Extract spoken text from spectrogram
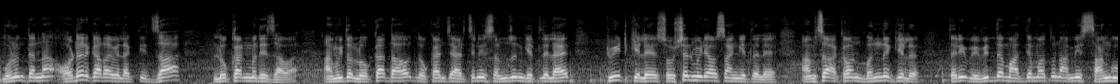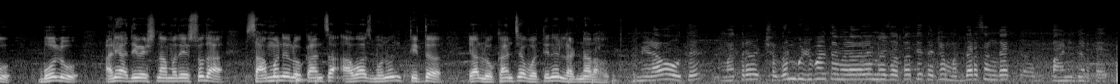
म्हणून त्यांना ऑर्डर करावी लागते जा लोकांमध्ये जावा. आम्ही तर लोकात आहोत लोकांच्या अडचणी समजून घेतलेल्या आहेत. ट्विट केले सोशल मीडियावर सांगितलेलं. आहे आमचं अकाउंट बंद केलं तरी विविध माध्यमातून आम्ही सांगू बोलू आणि अधिवेशनामध्ये सुद्धा सामान्य लोकांचा आवाज म्हणून तिथं या लोकांच्या वतीने लढणार आहोत. मेळावा होतोय. मात्र छगन भुजबळ त्या मेळाव्याला न जाता ते त्याच्या मतदारसंघात पाहणी करतायत.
